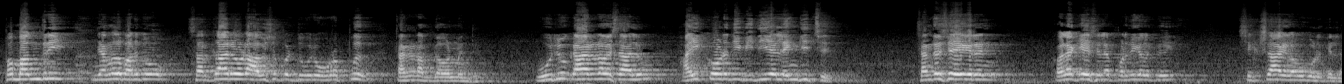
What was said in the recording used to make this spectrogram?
ഇപ്പൊ മന്ത്രി ഞങ്ങൾ പറഞ്ഞു സർക്കാരിനോട് ആവശ്യപ്പെട്ടു ഒരു ഉറപ്പ് തരണം ഗവൺമെന്റ്. ഒരു കാരണവശാലും ഹൈക്കോടതി വിധിയെ ലംഘിച്ച് ചന്ദ്രശേഖരൻ കൊലക്കേസിലെ പ്രതികൾക്ക് ശിക്ഷാ ഇളവ് കൊടുക്കില്ല.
